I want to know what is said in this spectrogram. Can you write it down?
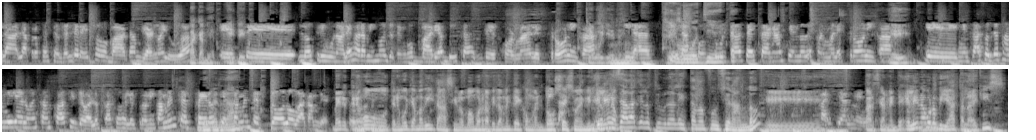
la, la profesión del derecho va a cambiar, no hay duda. Va a cambiar. Este, Los tribunales ahora mismo, yo tengo varias vistas de forma electrónica y las, y las consultas se están haciendo de forma electrónica. Eh. Eh, en el caso de familia no es tan fácil llevar los casos electrónicamente, pero ciertamente todo va a cambiar. Tenemos, tenemos llamaditas y nos vamos rápidamente con el 269 Yo Elena, pensaba que los tribunales estaban funcionando. eh, Parcialmente. Parcialmente. Elena, buenos días, hasta la X.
